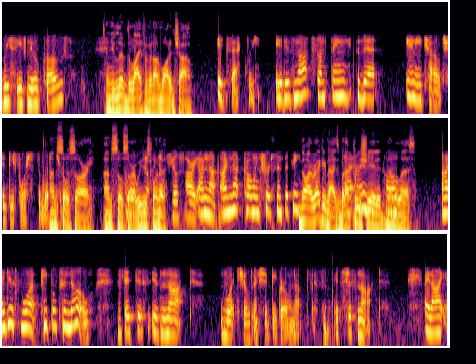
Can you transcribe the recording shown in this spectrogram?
received new clothes. And you lived the life of an unwanted child. Exactly. It is not something that any child should be forced to live. I'm through. so sorry. I'm so sorry. We just want to. feel sorry. I'm not. I'm not calling for sympathy. No, I recognize it, but I- I I appreciate just it call- nonetheless. I just want people to know that this is not what children should be growing up with. It's just not. And I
